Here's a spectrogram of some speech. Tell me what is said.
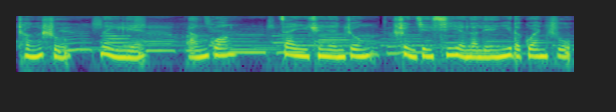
成熟、内敛、阳光，在一群人中瞬间吸引了涟漪的关注。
